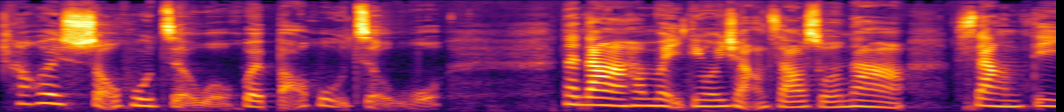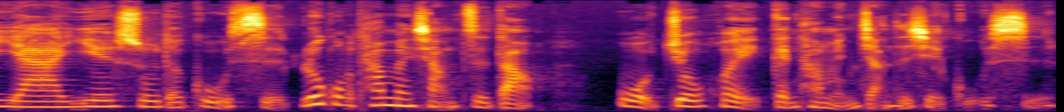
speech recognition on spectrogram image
他会守护着我，会保护着我。那当然，他们一定会想知道说，那上帝呀、耶稣的故事，如果他们想知道。我就会跟他们讲这些故事，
